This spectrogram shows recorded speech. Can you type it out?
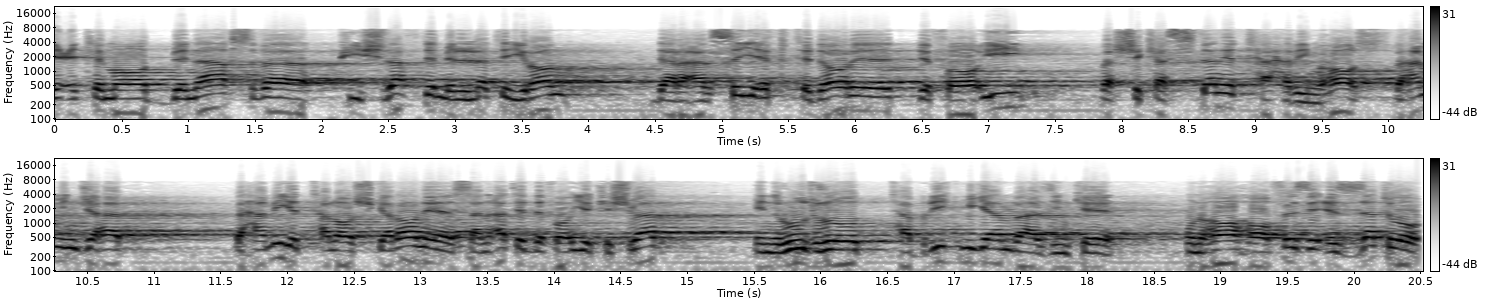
اعتماد به نفس و پیشرفت ملت ایران در عرصه اقتدار دفاعی و شکستن تحریم هاست به همین جهت به همه تلاشگران صنعت دفاعی کشور این روز رو تبریک میگم و از اینکه اونها حافظ عزت و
